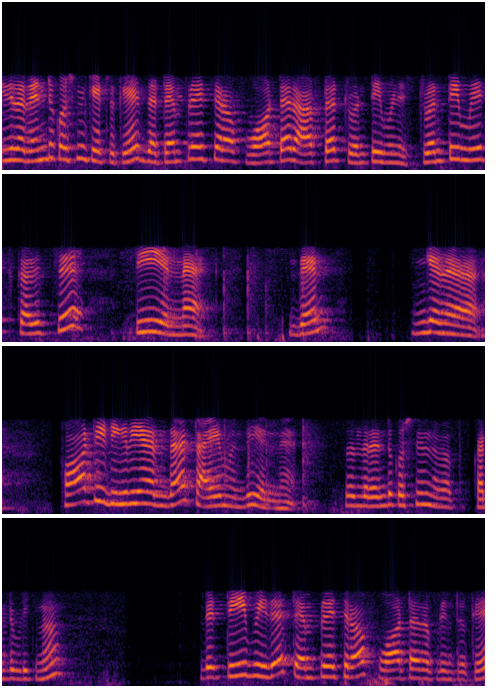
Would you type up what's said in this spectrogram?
இதில் ரெண்டு கொஸ்டின் கேட்டிருக்கு. The temperature of water after twenty minutes twenty minutes கழித்து டீ என்ன? தென் இங்கே ஃபார்ட்டி டிகிரியாக இருந்தால் டைம் வந்து என்ன? ஸோ இந்த ரெண்டு கொஸ்டின் நம்ம கண்டுபிடிக்கணும். இந்த TP the temperature of water அப்படின்ட்டுருக்கு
